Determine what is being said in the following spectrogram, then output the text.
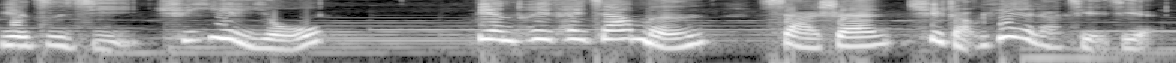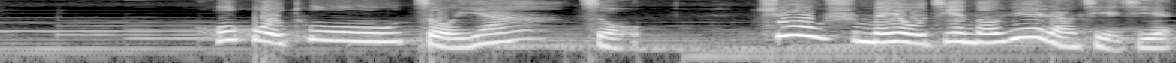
约自己去夜游，便推开家门下山去找月亮姐姐。火火兔走呀走，就是没有见到月亮姐姐。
